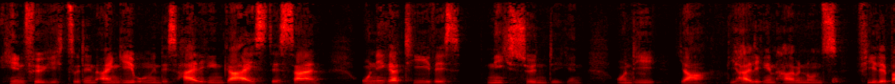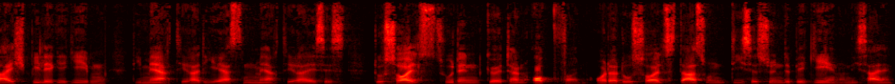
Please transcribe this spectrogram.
hinfügig zu den Eingebungen des Heiligen Geistes sein und negativ ist nicht sündigen. Und die, ja, die Heiligen haben uns viele Beispiele gegeben. Die Märtyrer, die ersten Märtyrer, es ist, du sollst zu den Göttern opfern oder du sollst das und diese Sünde begehen. Und die sagen,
